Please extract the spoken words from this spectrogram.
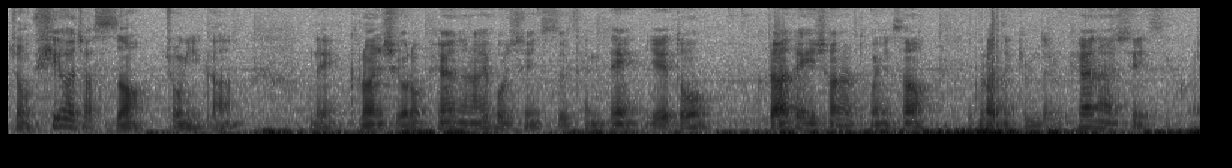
좀 휘어졌어 종이가 네 그런 식으로 표현을 해볼 수 있을 텐데 얘도 그라데이션을 통해서 그런 느낌들을 표현할 수 있을 거예요.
